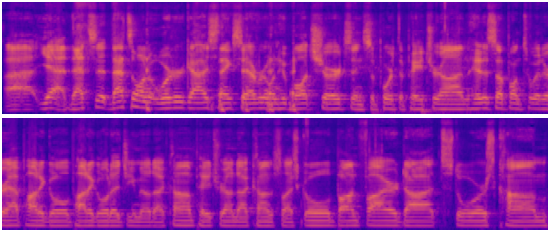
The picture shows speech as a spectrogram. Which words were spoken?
Uh, yeah, that's it. That's on order, guys. Thanks to everyone who bought shirts and support the Patreon. Hit us up on Twitter at pot of gold, pot of gold at gmail.com, patreon.com slash gold, bonfire.stores.com.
